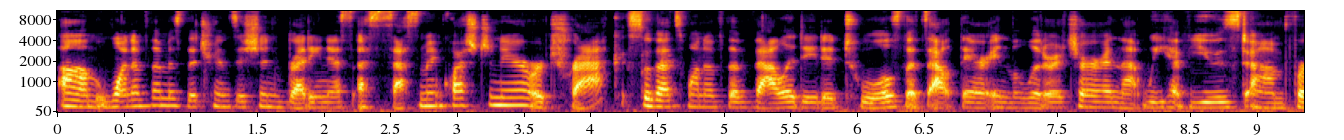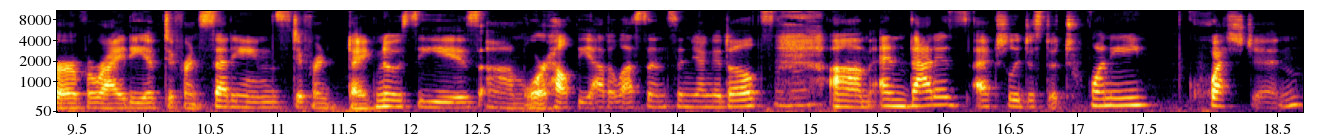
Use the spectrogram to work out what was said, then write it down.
Um, one of them is the Transition Readiness Assessment Questionnaire or TRAQ. So that's one of the validated tools that's out there in the literature and that we have used um, for a variety of different settings, different diagnoses um, or healthy adolescents and young adults. Mm-hmm. Um, and that is actually just a 20 question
